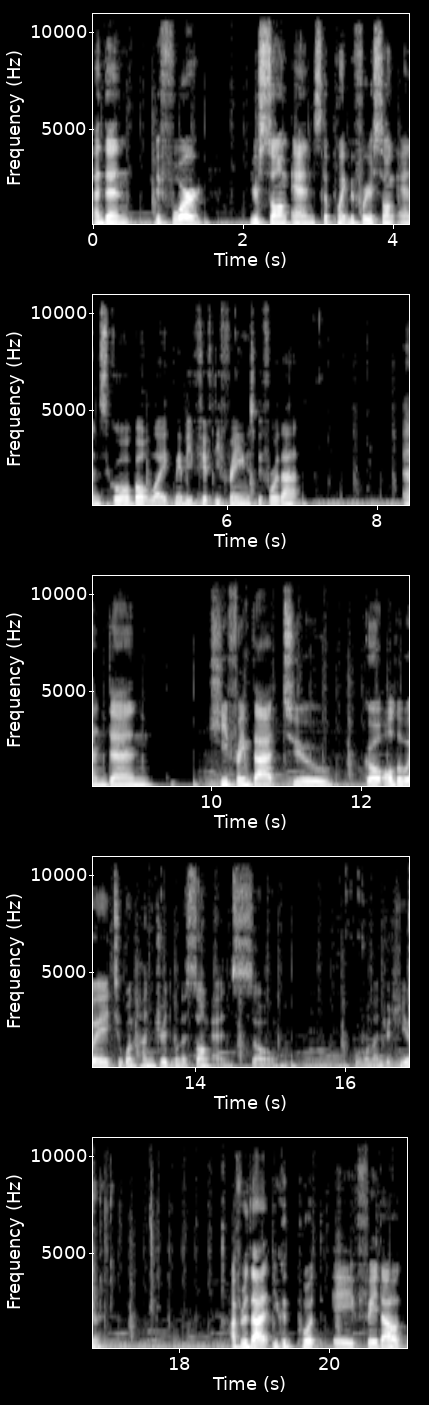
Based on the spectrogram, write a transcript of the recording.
And then before your song ends, the point before your song ends, go about like maybe 50 frames before that. And then keyframe that to go all the way to 100 when the song ends. So put 100 here. After that, you could put a fade out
